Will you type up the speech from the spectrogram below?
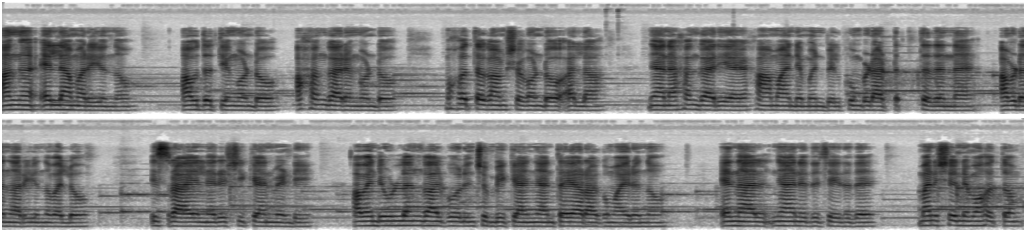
അങ്ങ് എല്ലാം അറിയുന്നു. ഔദത്യം കൊണ്ടോ അഹങ്കാരം കൊണ്ടോ മഹത്വകാംക്ഷ കൊണ്ടോ അല്ല. ഞാൻ അഹങ്കാരിയായ ഹാമാന്റെ മുൻപിൽ കുമ്പിടാത്തതെന്ന് അവിടെ നിന്ന് അറിയുന്നുവല്ലോ. ഇസ്രായേലിനെ രക്ഷിക്കാൻ വേണ്ടി അവന്റെ ഉള്ളങ്കാൽ പോലും ചുംബിക്കാൻ ഞാൻ തയ്യാറാകുമായിരുന്നു. എന്നാൽ ഞാനിത് ചെയ്തത് മനുഷ്യന്റെ മഹത്വം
